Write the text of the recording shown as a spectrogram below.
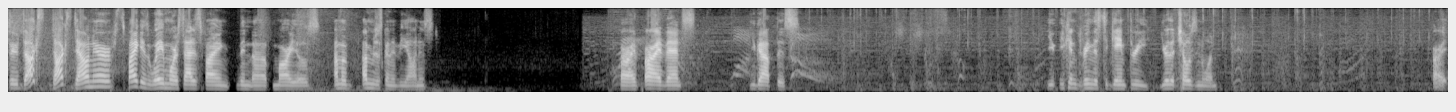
Dude, Doc's Doc's down air. Spike is way more satisfying than uh, Mario's. I'm a I'm just gonna be honest. All right, all right, Vance, you got this. You you can bring this to game three. You're the chosen one. All right,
